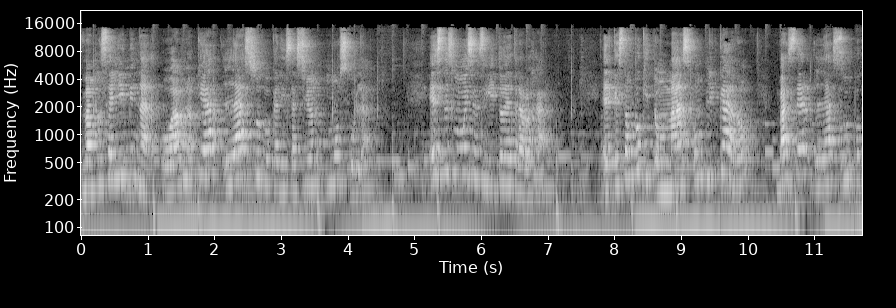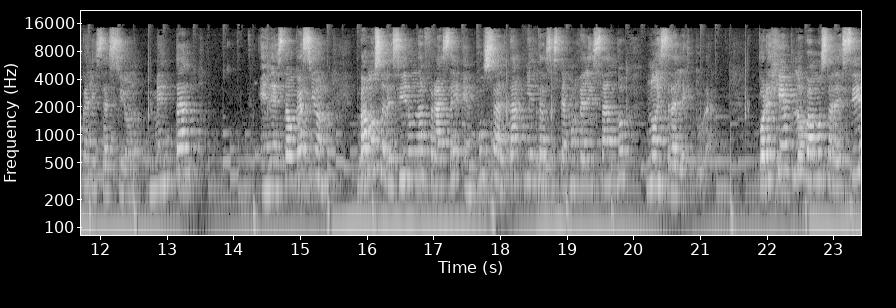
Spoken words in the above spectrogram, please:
vamos a eliminar o a bloquear la subvocalización muscular. Este es muy sencillito de trabajar. El que está un poquito más complicado va a ser la subvocalización mental. En esta ocasión vamos a decir una frase en voz alta mientras estemos realizando nuestra lectura. Por ejemplo, vamos a decir,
